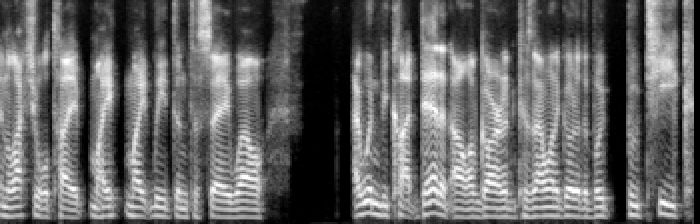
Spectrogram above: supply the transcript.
intellectual type might might lead them to say well i wouldn't be caught dead at olive garden because i want to go to the boutique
